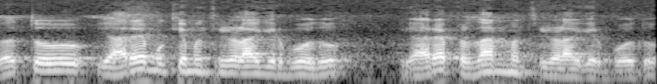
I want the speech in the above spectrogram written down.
ಇವತ್ತು ಯಾರೇ ಮುಖ್ಯಮಂತ್ರಿಗಳಾಗಿರ್ಬೋದು ಯಾರೇ ಪ್ರಧಾನಮಂತ್ರಿಗಳಾಗಿರ್ಬೋದು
